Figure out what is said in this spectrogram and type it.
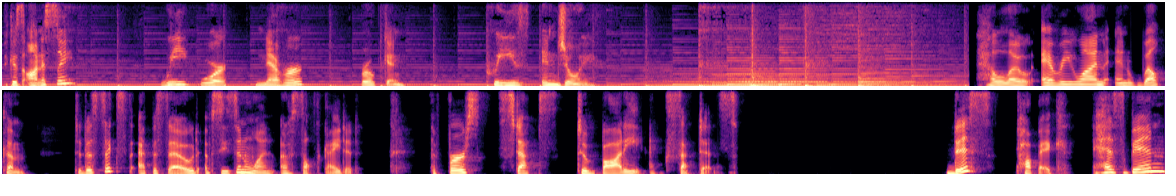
Because honestly, we were never broken. Please enjoy. Hello, everyone, and welcome to the sixth episode of season one of Self Guided the first steps to body acceptance. This topic has been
